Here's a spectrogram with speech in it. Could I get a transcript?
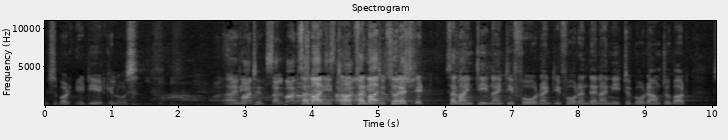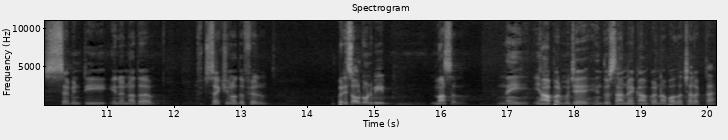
it's about 88 kilos. I Salman, need to. Salman, और Salman, I need Salman, to- uh, I need Salman, to Suraj, touch it, Salman. 90, 94, 94, and then I need to go down to about 70 in another section of the film. But it's all going to be muscle. नहीं यहाँ पर मुझे हिंदुस्तान में काम करना बहुत अच्छा लगता है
